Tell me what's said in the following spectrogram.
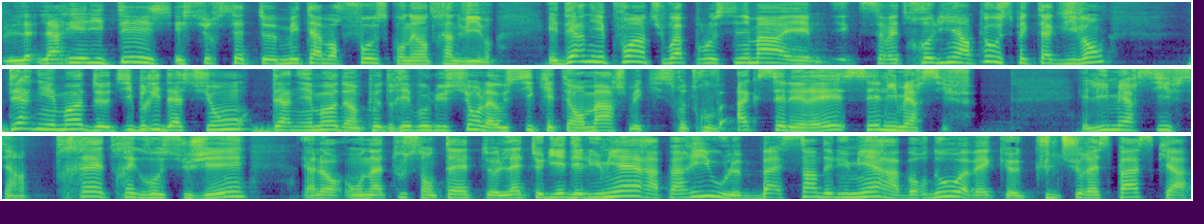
la, réalité et sur cette métamorphose qu'on est en train de vivre. Et dernier point, tu vois, pour le cinéma, et ça va être relié un peu au spectacle vivant, dernier mode d'hybridation, dernier mode un peu de révolution, là aussi qui était en marche mais qui se retrouve accéléré, c'est l'immersif. Et l'immersif, c'est un très très gros sujet. Alors, on a tous en tête l'Atelier des Lumières à Paris ou le Bassin des Lumières à Bordeaux avec euh, Culture Espace qui a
